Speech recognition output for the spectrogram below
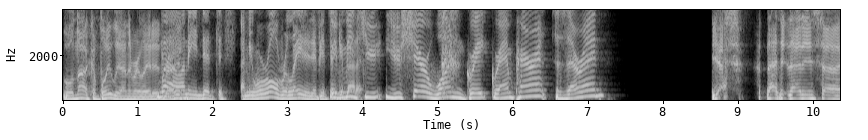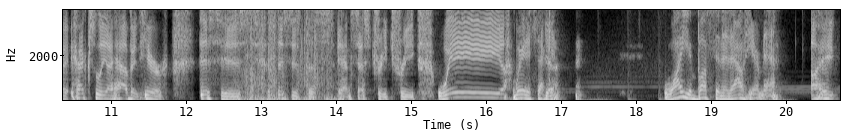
Well, not completely unrelated. Well, right? I mean, it's. I mean, we're all related if you think it about means it. You you share one great grandparent. Is that right? Yes, that that is uh, actually I have it here. This is this is this ancestry tree. Way. Wait a second. Yeah. Why are you busting it out here, man? I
